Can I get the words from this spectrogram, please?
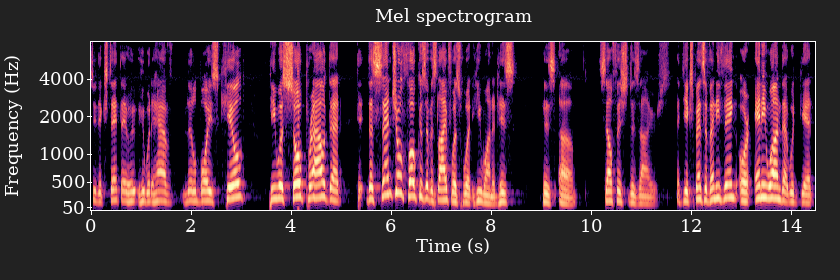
to the extent that he would have little boys killed. He was so proud that the central focus of his life was what he wanted his, his uh, selfish desires at the expense of anything or anyone that would get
